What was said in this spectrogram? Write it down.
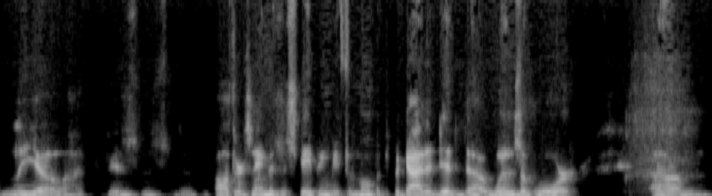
Leo. His, his, author's name is escaping me for the moment. The guy that did uh, Winds of War. Um,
